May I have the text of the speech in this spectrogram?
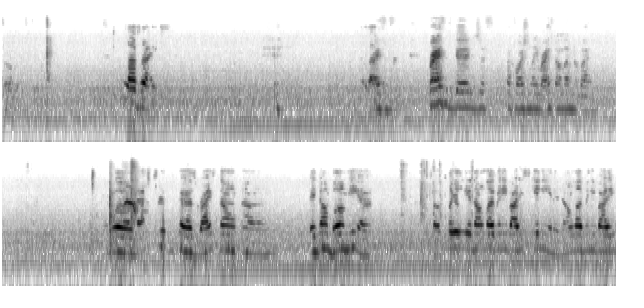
So. Love rice. Love rice is, rice is good. It's just unfortunately rice don't love nobody. Well, that's true because rice don't. Um, it don't blow me up. So clearly, it don't love anybody skinny, and it don't love anybody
